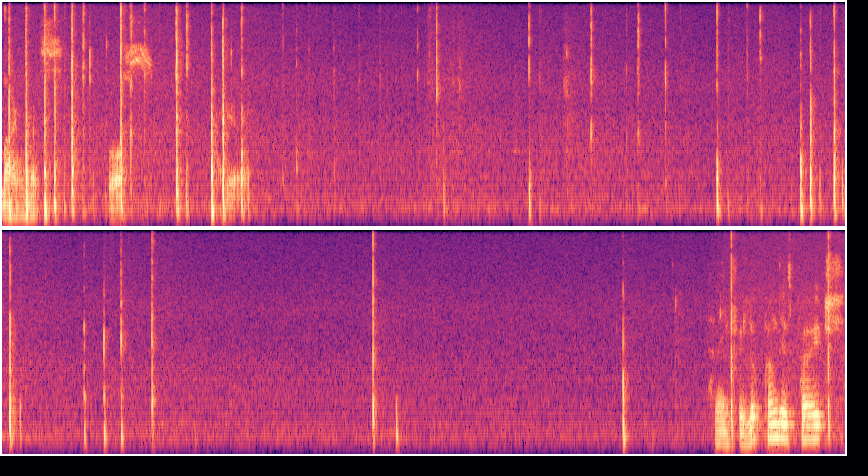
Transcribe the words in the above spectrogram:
Magnus was here. If we look on this page,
